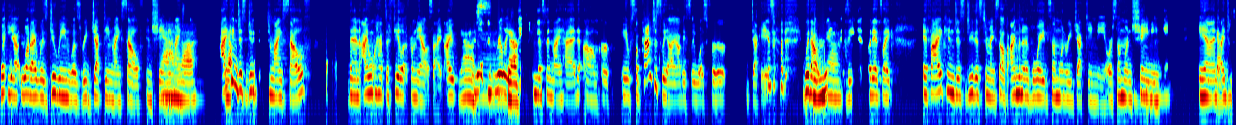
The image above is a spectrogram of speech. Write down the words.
but yet what i was doing was rejecting myself and shaming yeah. myself i can just do this to myself then i won't have to feel it from the outside i yes. wasn't really yeah. thinking this in my head um, or you know, subconsciously i obviously was for decades without mm-hmm. realizing it. But it's like, if I can just do this to myself, I'm going to avoid someone rejecting me or someone shaming mm-hmm. me. And yeah. I just,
